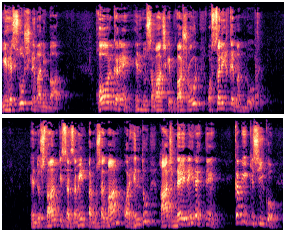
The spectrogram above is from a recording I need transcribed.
यह है सोचने वाली बात। गौर करें, हिंदू समाज के बाशूर और सलीकेमंद लोग। हिंदुस्तान की सरजमीन पर मुसलमान और हिंदू आज नए नहीं रहते हैं। कभी किसी को,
